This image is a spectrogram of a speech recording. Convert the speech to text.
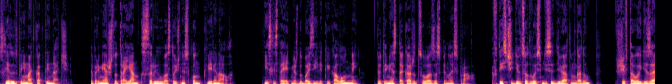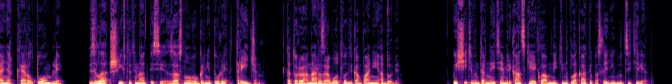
следует понимать как-то иначе. Например, что Троян срыл восточный склон Кверинала. Если стоять между базиликой и колонной, то это место окажется у вас за спиной справа. В 1989 году шрифтовой дизайнер Кэрол Туомбли взяла шрифт этой надписи за основу гарнитуры Trajan, которую она разработала для компании Adobe. Поищите в интернете американские рекламные киноплакаты последних 20 лет.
